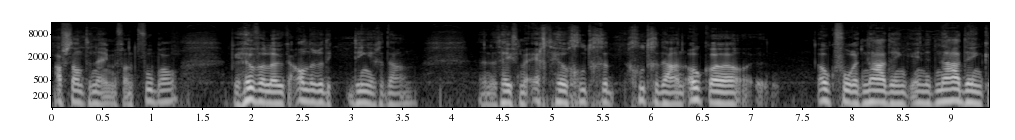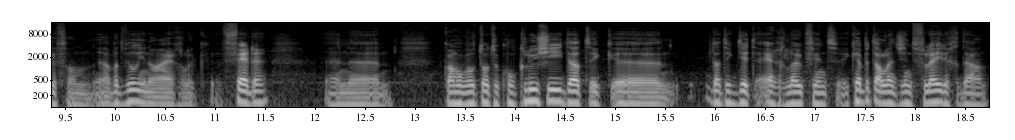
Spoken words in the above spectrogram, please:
afstand te nemen van het voetbal. Ik heb heel veel leuke andere di- dingen gedaan. En dat heeft me echt heel goed, ge- goed gedaan. Ook, ook voor het nadenken, in het nadenken van ja, wat wil je nou eigenlijk verder. En ik kwam ook wel tot de conclusie dat ik, dat ik dit erg leuk vind. Ik heb het al eens in het verleden gedaan.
